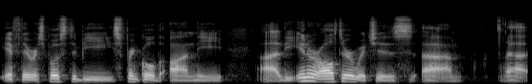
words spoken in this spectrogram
If they were supposed to be sprinkled on the uh, the inner altar, which is um, uh,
